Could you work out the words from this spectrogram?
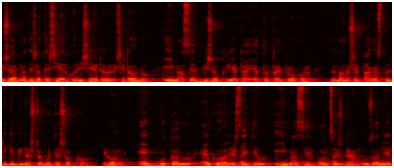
বিষয় আপনাদের সাথে শেয়ার করি, সেটা সেটা হলো, এই মাছের বিষক্রিয়াটা এতটাই প্রখর যে মানুষের পাকস্থলীকে বিনষ্ট করতে সক্ষম। এবং এক বোতল অ্যালকোহলের চাইতেও এই মাছের পঞ্চাশ গ্রাম ওজনের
